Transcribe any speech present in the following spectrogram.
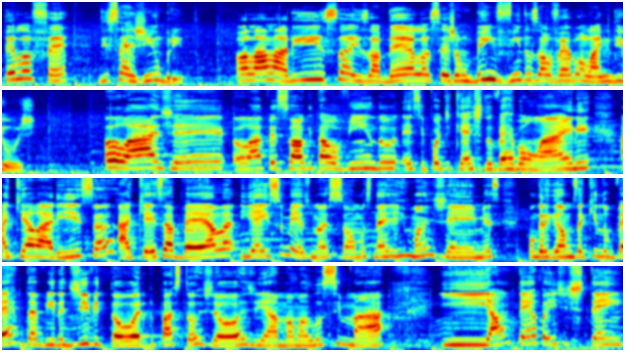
Pela Fé de Serginho Brito. Olá, Larissa, Isabela, sejam bem-vindas ao Verbo Online de hoje. Olá, Gê! Olá, pessoal que está ouvindo esse podcast do Verbo Online. Aqui é a Larissa, aqui é a Isabela, e é isso mesmo, nós somos né, irmãs gêmeas, congregamos aqui no Verbo da Vida de Vitória, do pastor Jorge e a mama Lucimar. E há um tempo a gente tem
